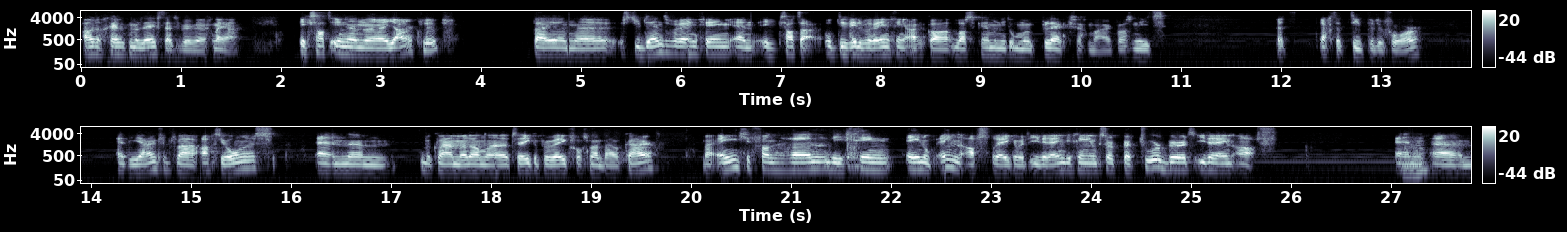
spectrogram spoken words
Oh, dan geef ik mijn leeftijd weer weg. Nou ja, ik zat in een uh, jaarclub bij een uh, studentenvereniging. En ik zat daar op die hele vereniging eigenlijk al, was ik helemaal niet op mijn plek, zeg maar. Ik was niet het echte type ervoor. En die jaarclub waren acht jongens. En ehm, we kwamen dan eh, twee keer per week volgens mij bij elkaar. Maar eentje van hen die ging één op één afspreken met iedereen. Die ging een soort per tourbeurt iedereen af. En Mhm. ehm,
